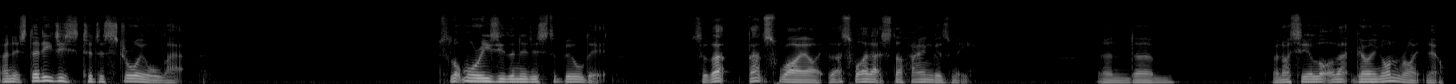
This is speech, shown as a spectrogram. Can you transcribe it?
and it's dead easy to destroy all that. It's a lot more easy than it is to build it. So that that's why I that's why that stuff angers me. And um, and I see a lot of that going on right now.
